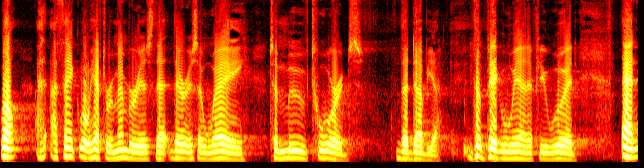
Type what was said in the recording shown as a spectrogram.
Well, I, I think what we have to remember is that there is a way to move towards the W, the big win, if you would. And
